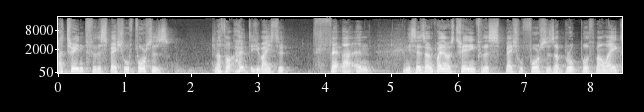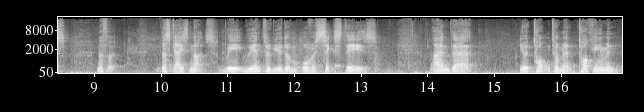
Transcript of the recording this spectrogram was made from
"I trained for the Special Forces." And I thought, how did you manage to fit that in? And he says, and when I was training for the special forces, I broke both my legs. And I thought, this guy's nuts. We, we interviewed him over six days. And uh, you were talking to him, talking him in,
